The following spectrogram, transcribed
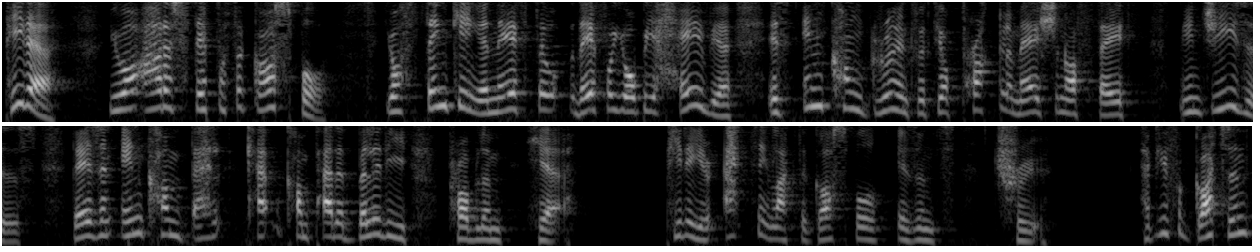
Peter, you are out of step with the gospel. Your thinking and therefore, therefore your behavior is incongruent with your proclamation of faith in Jesus. There's an incompatibility problem here. Peter, you're acting like the gospel isn't true. Have you forgotten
